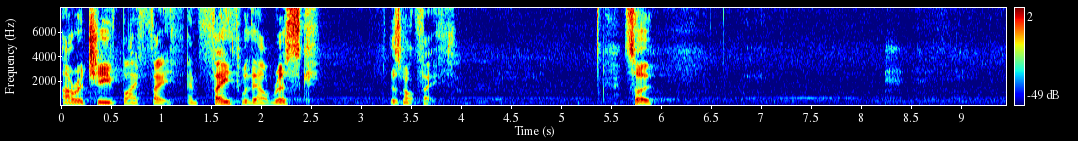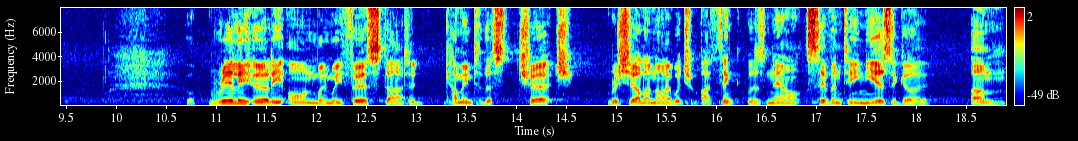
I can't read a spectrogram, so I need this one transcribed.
are achieved by faith, and faith without risk is not faith. So, really early on when we first started coming to this church, Rochelle and I, which I think was now 17 years ago, um,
